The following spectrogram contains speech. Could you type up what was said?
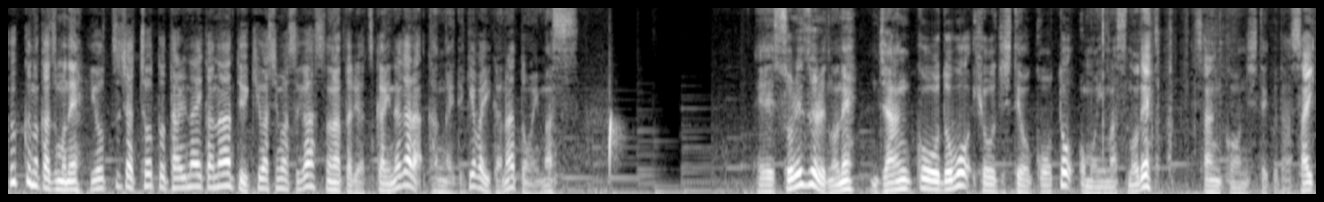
フックの数もね4つじゃちょっと足りないかなという気はしますがその辺りは使いながら考えていけばいいかなと思います。えー、それぞれのね、ジャンコードを表示しておこうと思いますので、参考にしてください。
